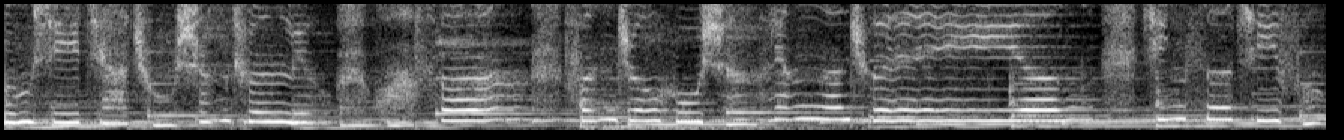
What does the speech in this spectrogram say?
朱熹家出生春柳，花发泛舟湖上两岸垂杨，青色起风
